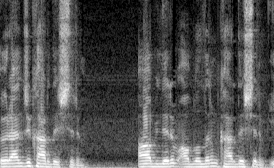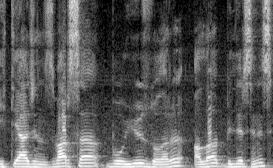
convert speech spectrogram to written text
Öğrenci kardeşlerim, abilerim, ablalarım, kardeşlerim ihtiyacınız varsa bu 100 doları alabilirsiniz.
